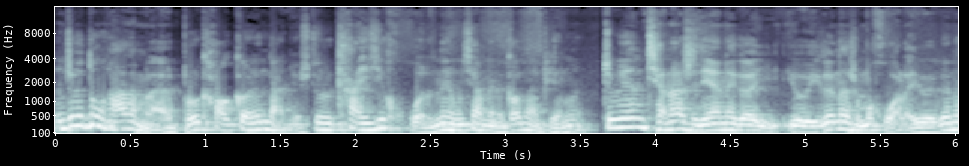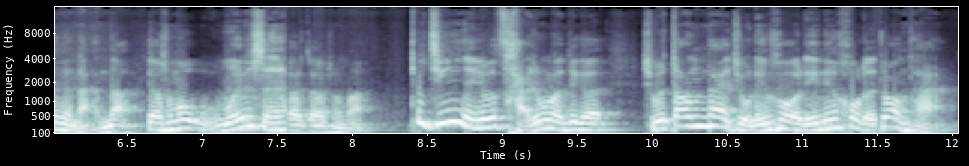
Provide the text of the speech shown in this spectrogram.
那这个洞察怎么来的？不是靠个人感觉，就是看一些火的内容下面的高赞评论。就跟前段时间那个有一个那什么火了，有一个那个男的叫什么文神，叫叫什么，不经意的就踩中了这个什么当代九零后、零零后的状态，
